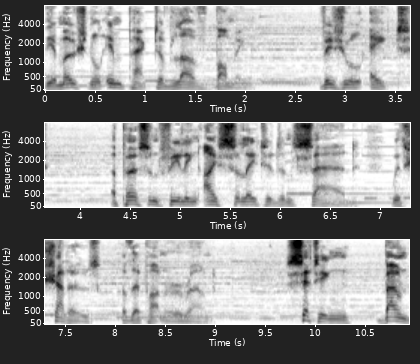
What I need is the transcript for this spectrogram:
The emotional impact of love bombing. Visual 8. A person feeling isolated and sad, with shadows of their partner around. Setting boundaries.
